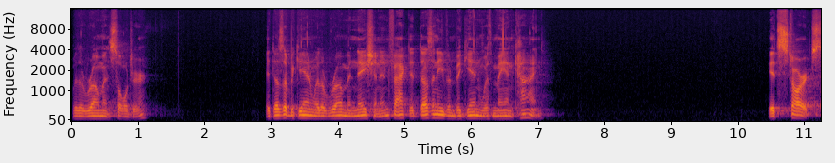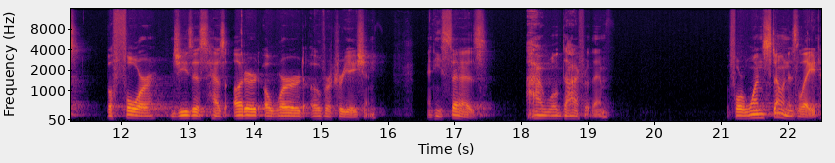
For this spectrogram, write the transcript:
with a Roman soldier. It doesn't begin with a Roman nation. In fact, it doesn't even begin with mankind. It starts before Jesus has uttered a word over creation. And he says, I will die for them before one stone is laid.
